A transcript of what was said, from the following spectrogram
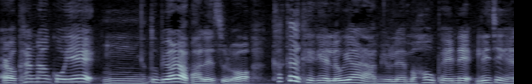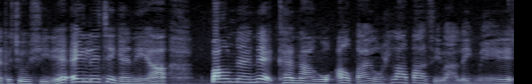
အဲ့တော့ခန္ဓာကိုယ်ရဲ့อืมသူပြောတာဗာလဲဆိုတော့ခက်ခက်ခဲခဲလုပ်ရတာမျိုးလည်းမဟုတ်ဘဲနဲ့လေ့ကျင့်ရတချို့ရှိတယ်အဲ့ဒီလေ့ကျင့်ခန်းတွေကပေါင်နံတဲ့ခန္ဓာကိုယ်အောက်ပိုင်းကိုလှပစေပါလိမ့်မယ်တဲ့အဲ့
